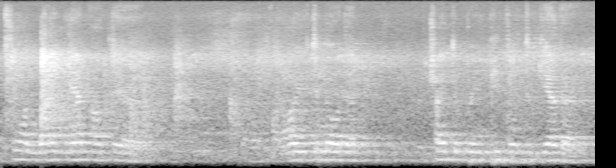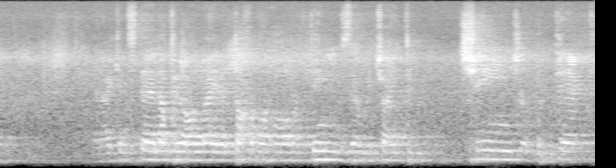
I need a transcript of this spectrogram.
it's a wide net out there. I want you to know that we're trying to bring people together. And I can stand up here all night and talk about all the things that we're trying to change or protect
